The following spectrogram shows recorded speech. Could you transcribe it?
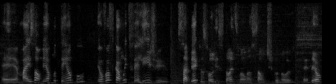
É, mas, ao mesmo tempo, eu vou ficar muito feliz de saber que os Rolling Stones vão lançar um disco novo, entendeu?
